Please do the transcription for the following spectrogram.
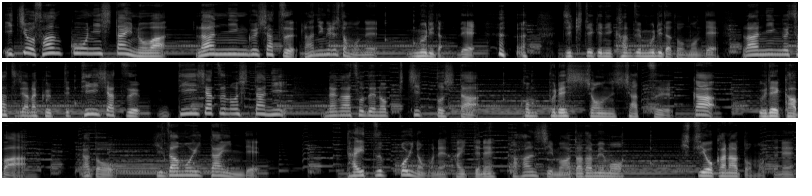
一応参考にしたいのはランニングシャツ。ランニングシャツもね。無理なんで。時期的に完全無理だと思うんで。ランニングシャツじゃなくって T シャツ。T シャツの下に長袖のピチッとしたコンプレッションシャツか腕カバー。あと膝も痛いんでタイツっぽいのもね履いてね下半身も温めも必要かなと思ってね。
